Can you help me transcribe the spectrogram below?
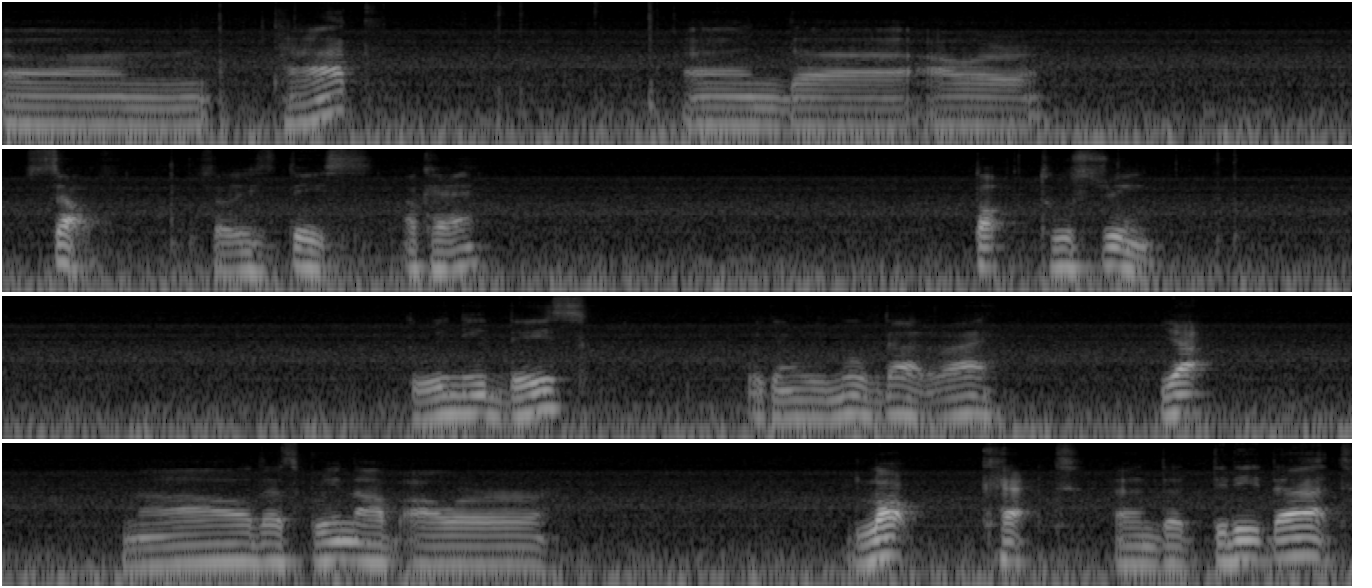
um, tag and uh, our self. So it's this okay? Dot to string. Do we need this? We can remove that right? Yeah. Now let's bring up our log cat and uh, delete that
